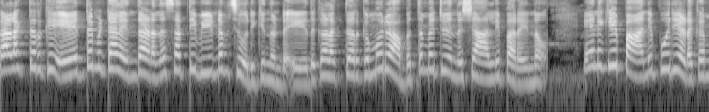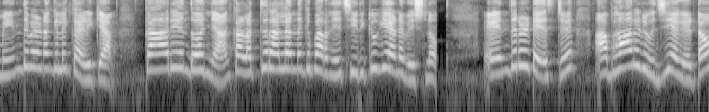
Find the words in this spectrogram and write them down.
കളക്ടർക്ക് ഏത്തമിട്ടാൽ എന്താണെന്ന് സത്യ വീണ്ടും ചോദിക്കുന്നുണ്ട്. ഏത് കളക്ടർക്കും ഒരു അബദ്ധം പറ്റുമെന്ന് ശാലിനി പറയുന്നു. എനിക്ക് പാനിപ്പൂരി അടക്കം എന്ത് വേണമെങ്കിലും കഴിക്കാം. കാര്യം എന്തോ ഞാൻ കളക്ടർ അല്ല എന്നൊക്കെ പറഞ്ഞ് ചിരിക്കുകയാണ് വിഷ്ണു. എന്തൊരു ടേസ്റ്റ്. അപാര രുചിയാ കേട്ടോ.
